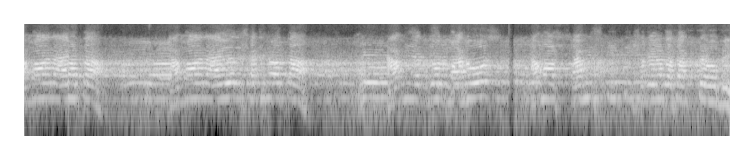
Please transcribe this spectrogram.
আমার আয়তা, আমার আয়ের স্বাধীনতা, আমি একজন মানুষ, আমার সাংস্কৃতিক স্বাধীনতা থাকতে হবে।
